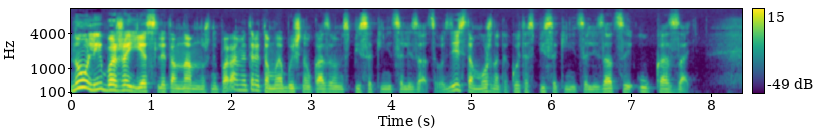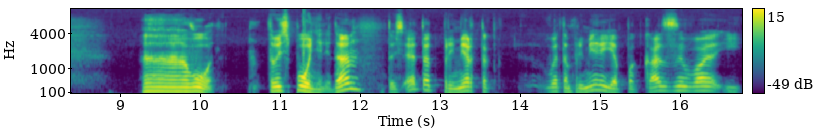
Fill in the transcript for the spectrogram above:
Ну, либо же, если там нам нужны параметры, то мы обычно указываем список инициализации. Вот здесь там можно какой-то список инициализации указать. А, вот. То есть поняли, да? То есть этот пример, так, в этом примере я показываю,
